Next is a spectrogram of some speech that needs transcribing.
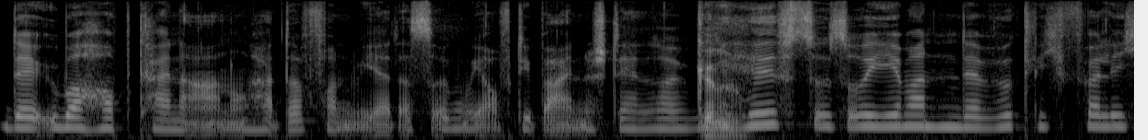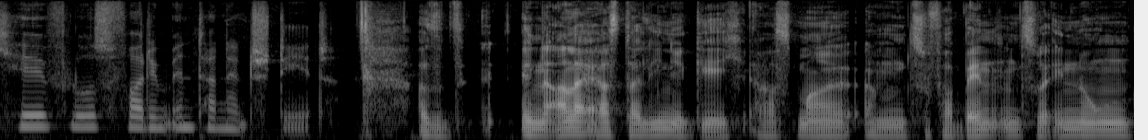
der überhaupt keine Ahnung hat davon, wie er das irgendwie auf die Beine stellen soll. Wie genau. hilfst du so jemandem, der wirklich völlig hilflos vor dem Internet steht? Also in allererster Linie gehe ich erstmal ähm, zu Verbänden, zu Innungen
